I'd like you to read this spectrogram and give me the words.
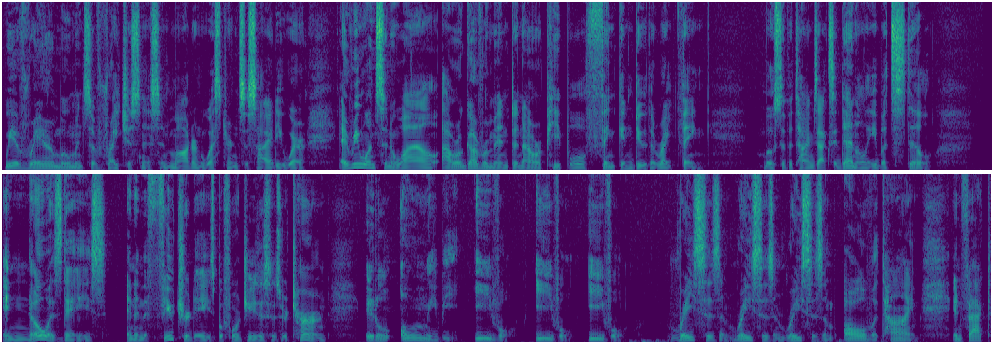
We have rare moments of righteousness in modern Western society where every once in a while our government and our people think and do the right thing. Most of the times accidentally, but still. In Noah's days, and in the future days before Jesus' return, it'll only be evil, evil, evil. Racism, racism, racism all the time. In fact,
